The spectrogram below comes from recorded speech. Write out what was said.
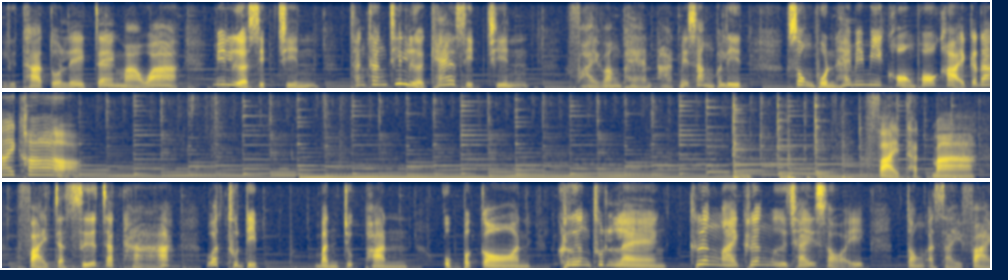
หรือถ้าตัวเลขแจ้งมาว่า มีเหลือ 10 ชิ้น ทั้งๆทที่เหลือแค่ 10 ชิ้น ฝ่ายวางแผนอาจไม่สั่งผลิต ส่งผลให้ไม่มีของพอขายก็ได้ค่ะฝ่ายถัดมา ฝ่ายจัดซื้อจัดหา วัตถุดิบ บรรจุภัณฑ์ อุปกรณ์ เครื่องทุ่นแรง เครื่องไม้เครื่องมือใช้สอย ต้องอาศัยฝ่าย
